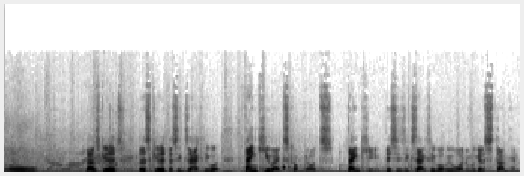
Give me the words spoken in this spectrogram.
Oh, that's good. That's good. That's exactly what. Thank you, XCOM gods. Thank you. This is exactly what we want, and we're going to stun him.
